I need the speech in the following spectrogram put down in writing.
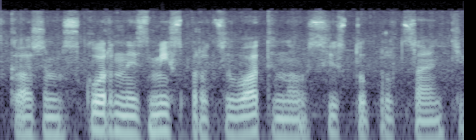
скажімо, скор не зміг спрацювати на усі 100%.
